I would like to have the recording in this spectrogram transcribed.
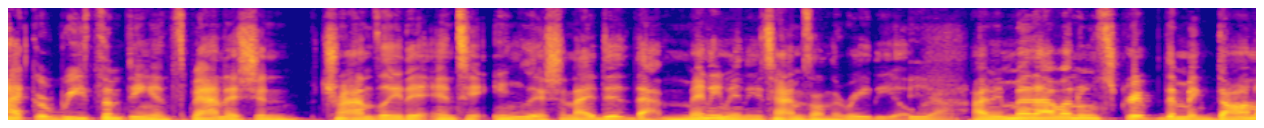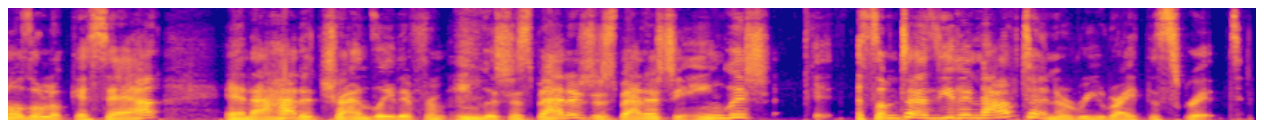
I could read something in Spanish and translate it into English, and I did that many, many times on the radio. Yeah. I mean, me daban un script de McDonald's or lo que sea, and I had to translate it from English to Spanish or Spanish to English. Sometimes you didn't have time to rewrite the script,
